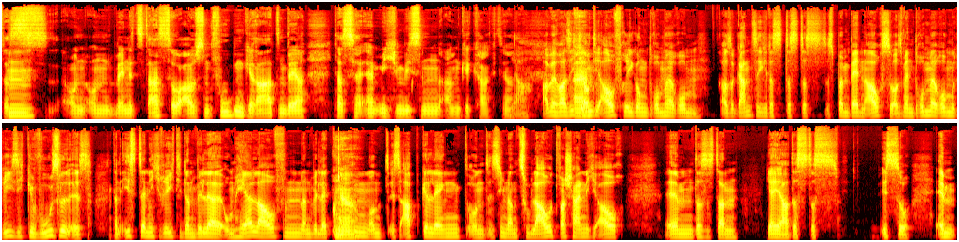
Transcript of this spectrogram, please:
das, mhm. und, und wenn jetzt das so aus den Fugen geraten wäre, das hat mich ein bisschen angekackt, ja. Ja, aber war sicher ähm, auch die Aufregung drumherum. Also ganz sicher, das, das, das, ist beim Ben auch so. Also wenn drumherum riesig Gewusel ist, dann isst er nicht richtig, dann will er umherlaufen, dann will er gucken ja. und ist abgelenkt und ist ihm dann zu laut wahrscheinlich auch. Ähm, das ist dann, ja, ja, das, das ist so. Ähm,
